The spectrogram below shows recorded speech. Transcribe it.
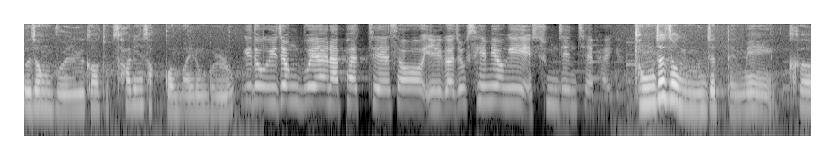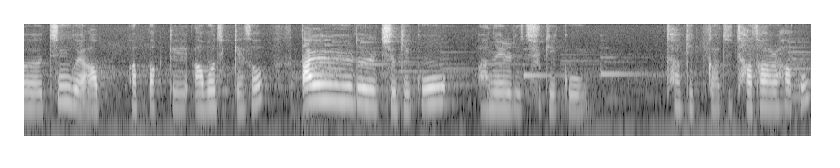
의정부 일가족 살인 사건 막 이런 걸로. 경기도 의정부의 한 아파트에서 일가족 3명이 숨진 채 발견. 경제적인 문제 때문에 그 친구의 아, 아빠께 아버지께서 딸을 죽이고 아내를 죽이고 자기까지 자살하고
